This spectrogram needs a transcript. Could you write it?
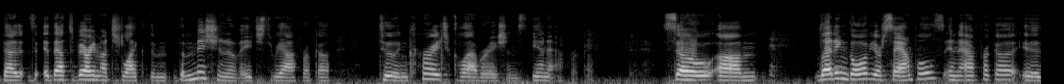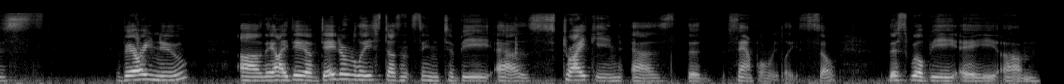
that is, that's very much like the, the mission of H3 Africa to encourage collaborations in Africa. So um, letting go of your samples in Africa is very new. Uh, the idea of data release doesn't seem to be as striking as the sample release. So this will be a, um,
